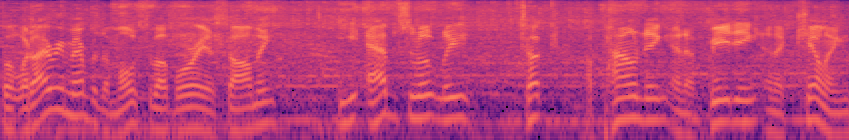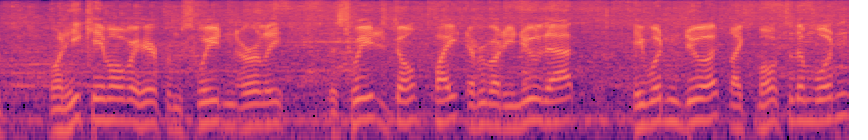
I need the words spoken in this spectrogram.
But what I remember the most about Borje Salming, he absolutely took a pounding and a beating and a killing when he came over here from Sweden early. The Swedes don't fight. Everybody knew that. He wouldn't do it like most of them wouldn't.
